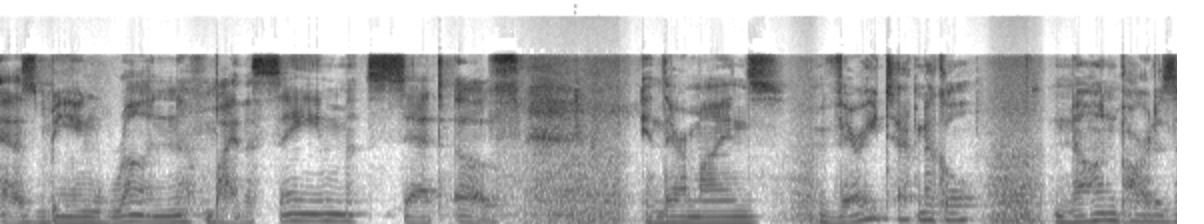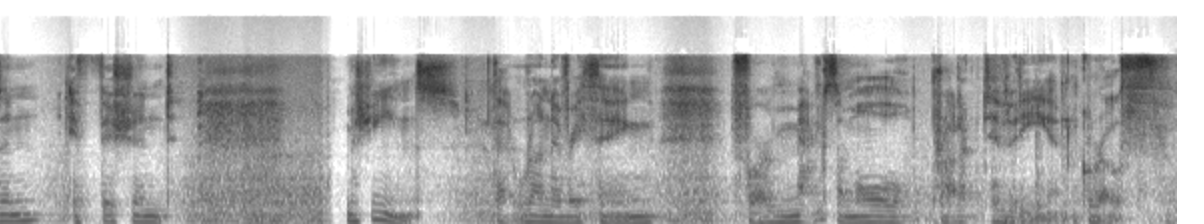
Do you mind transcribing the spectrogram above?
as being run by the same set of, in their minds, very technical, nonpartisan, efficient machines that run everything for maximal productivity and growth.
